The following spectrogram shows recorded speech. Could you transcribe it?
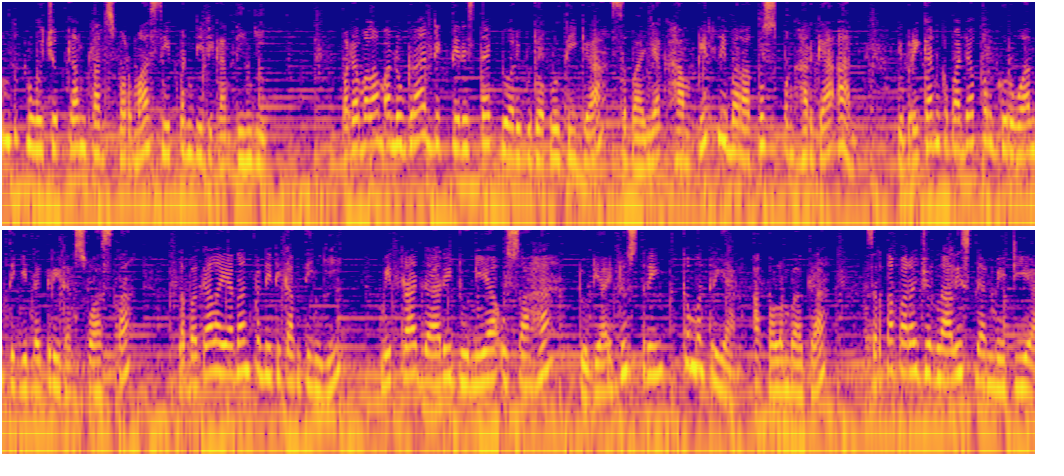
untuk mewujudkan transformasi pendidikan tinggi. Pada malam Anugerah Diktiristek 2023, sebanyak hampir 500 penghargaan diberikan kepada perguruan tinggi negeri dan swasta, lembaga layanan pendidikan tinggi, mitra dari dunia usaha, dunia industri, kementerian atau lembaga, serta para jurnalis dan media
